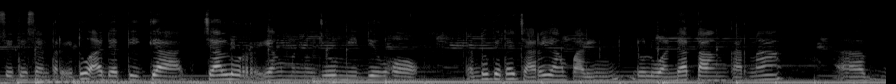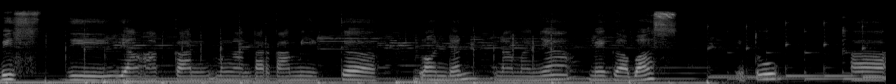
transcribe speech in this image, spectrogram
City Center itu ada tiga jalur yang menuju Meadow Hall. Tentu kita cari yang paling duluan datang karena uh, bis di yang akan mengantar kami ke London namanya Megabus itu uh,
